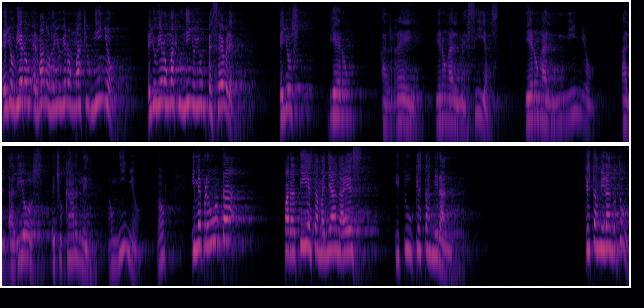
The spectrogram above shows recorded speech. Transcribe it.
Ellos vieron, hermanos, ellos vieron más que un niño. Ellos vieron más que un niño y un pesebre. Ellos vieron al rey, vieron al Mesías, vieron al niño, a Dios hecho carne, a un niño, ¿no? Y me pregunta para ti esta mañana es, ¿y tú qué estás mirando? ¿Qué estás mirando tú?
